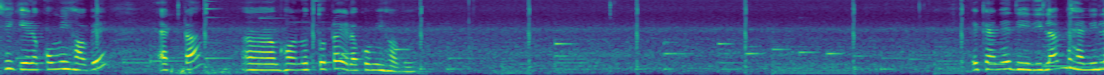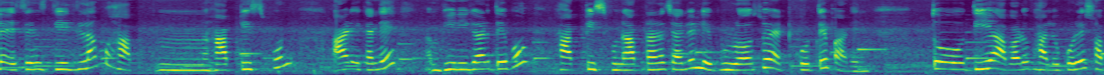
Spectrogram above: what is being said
ঠিক এরকমই হবে। একটা ঘনত্বটা এরকমই হবে। এখানে দিয়ে দিলাম ভ্যানিলা এসেন্স দিয়ে দিলাম হাফ হাফ টিস্পুন। আর এখানে ভিনিগার দেব হাফ টিস্পুন। আপনারা চাইলে লেবুর রসও অ্যাড করতে পারেন। তো দিয়ে আবারও ভালো করে সব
